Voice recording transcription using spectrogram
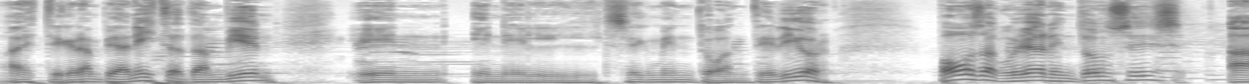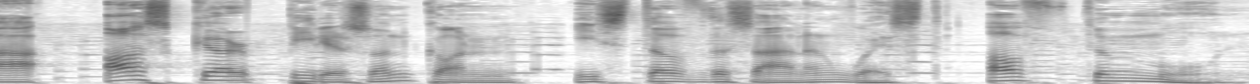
a este gran pianista también en, en el segmento anterior. Vamos a apoyar entonces a Oscar Peterson con East of the Sun and West of the Moon.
